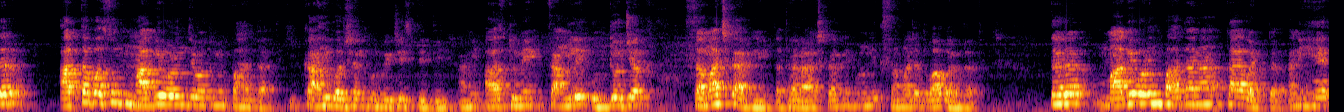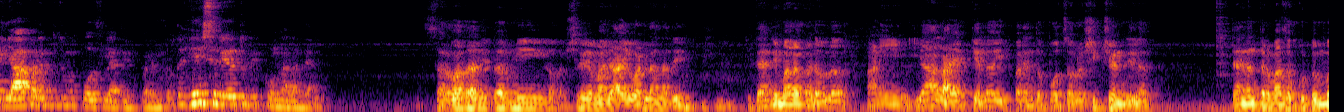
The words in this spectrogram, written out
तर आतापासून मागे वळून जेव्हा तुम्ही पाहतात की काही वर्षांपूर्वीची स्थिती आणि आज तुम्ही एक चांगले उद्योजक समाजकारणी तथा राजकारणी म्हणून एक समाजात वावरतात. तर मागे वळून पाहताना काय वाटतं? आणि हे यापर्यंत तुम्ही पोहोचल्यात इथपर्यंत. तर हे श्रेय तुम्ही कोणाला द्याल? सर्वात आधी तर मी श्रेय माझ्या आई वडिलांना देईन की त्यांनी मला घडवलं आणि या लायक केलं इथपर्यंत पोहोचवलं शिक्षण दिलं. त्यानंतर माझं कुटुंब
